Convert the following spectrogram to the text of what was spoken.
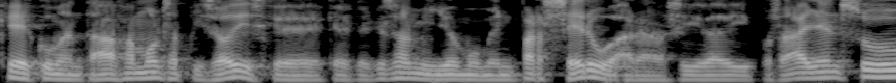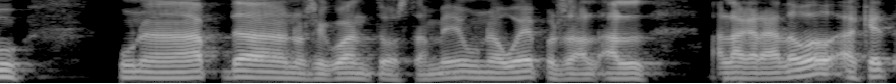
que comentava fa molts episodis, que, que crec que és el millor moment per ser-ho ara, o sigui, de dir, pues, ara llenço una app de no sé quantos, també una web, doncs l'agregador aquest,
